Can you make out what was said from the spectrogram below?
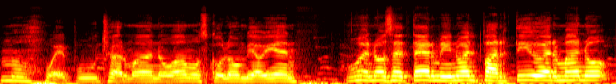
No, pucha, hermano. Vamos, Colombia, bien. Bueno, se terminó el partido, hermano.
